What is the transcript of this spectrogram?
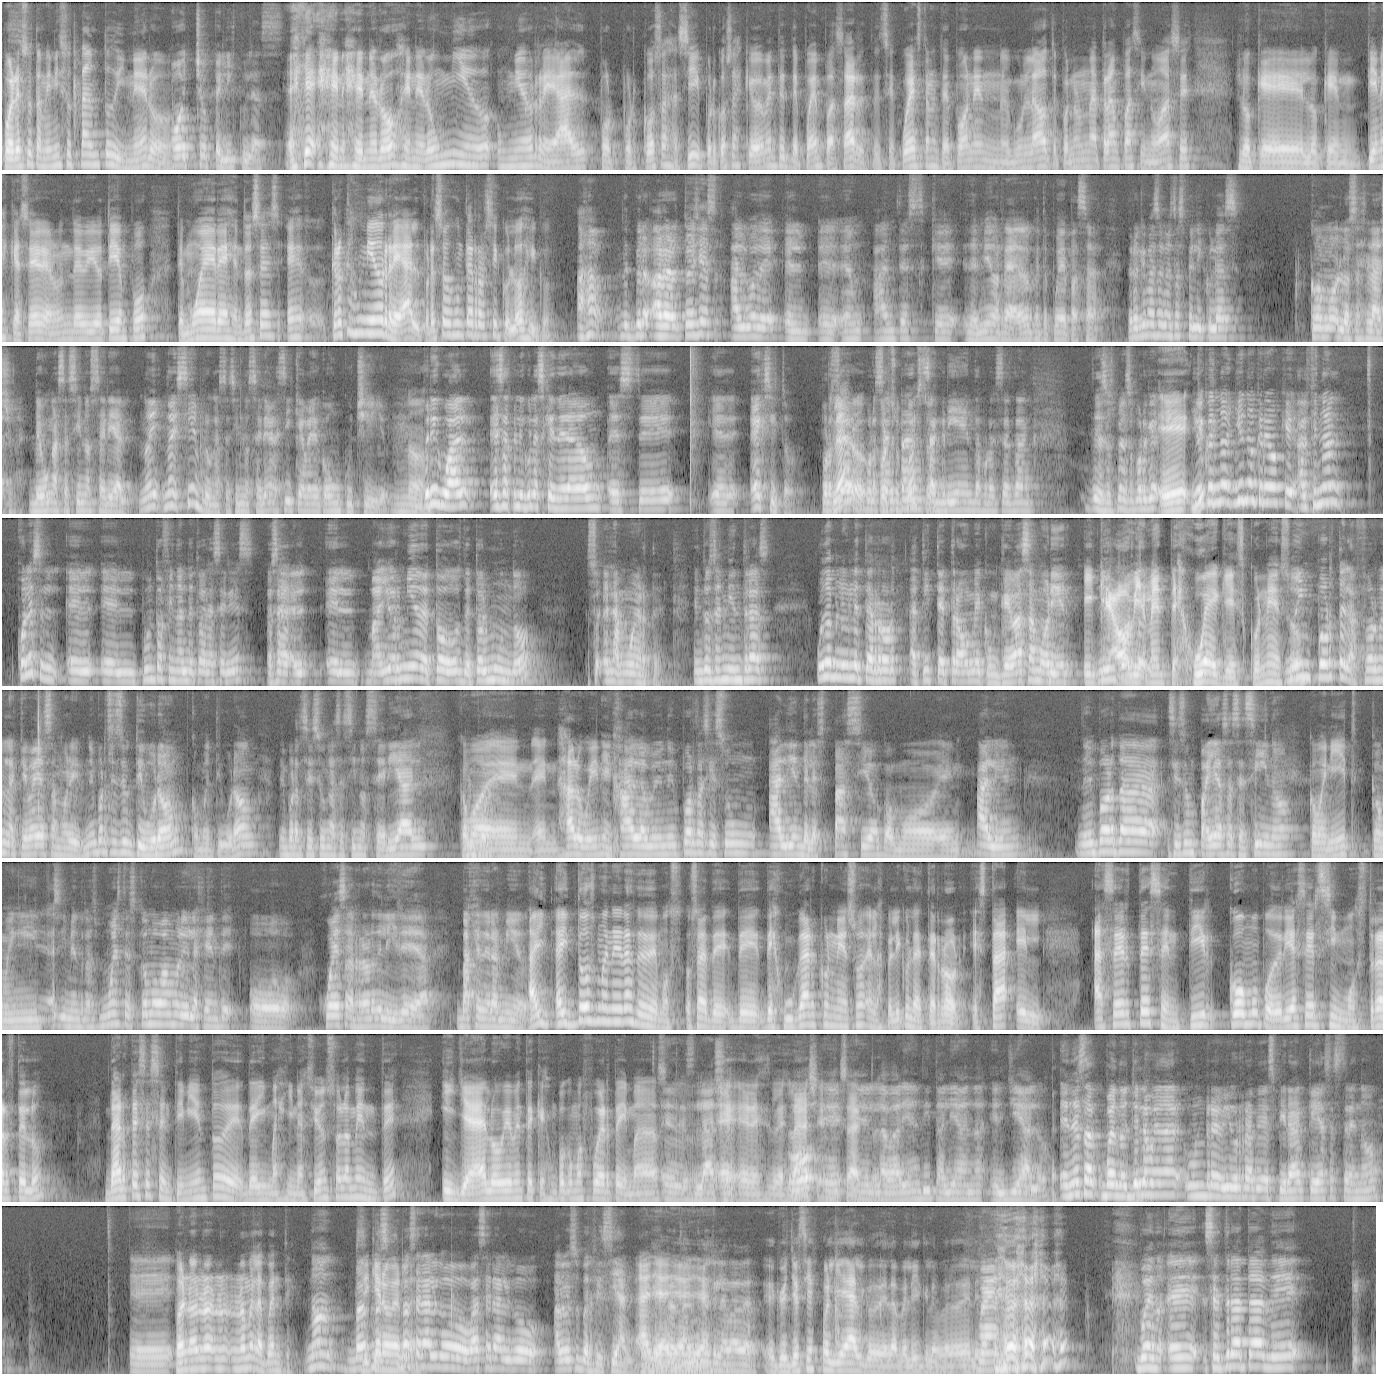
por, eso también hizo tanto dinero. ocho películas. Es que gen- generó, generó un miedo, un miedo real por, por cosas así, por cosas que obviamente te pueden pasar. Te secuestran, te ponen en algún lado, te ponen una trampa si no haces lo que, lo que tienes que hacer en un debido tiempo, te mueres. Entonces, eh, creo que es un miedo real, por eso es un terror psicológico. Ajá, pero a ver, tú decías algo de el, antes que del miedo real, algo que te puede pasar. Pero ¿qué pasa con estas películas como los slasher, de un asesino serial? No hay, no hay siempre un asesino serial así que vaya con un cuchillo. No. Pero igual, esas películas generaron este eh, éxito. Por Claro, ser, por por ser tan sangrientas, por ser tan de suspenso. Porque Eh, yo, yo- que no, yo no creo que al final... ¿Cuál es el, el- el punto final de todas las series? O sea, el, el mayor miedo de todos, de todo el mundo, es la muerte. Entonces, mientras una película de terror a ti te traume con que vas a morir... Y no que importa- obviamente juegues con eso. No importa la forma en la que vayas a morir. No importa si es un tiburón, como en Tiburón. No importa si es un asesino serial. como en, en Halloween. en Halloween, no importa si es un alien del espacio como en Alien, no importa si es un payaso asesino Como en It. como en It, y mientras muestres cómo va a morir la gente o juegues alrededor de la idea, va a generar miedo. Hay, hay dos maneras de, demos- o sea, de, de- de jugar con eso en las películas de terror. Está el hacerte sentir cómo podría ser sin mostrártelo, darte ese sentimiento de, de imaginación solamente, y ya el obviamente que es un poco más fuerte y más... el slasher. eh, el, el slasher, O, eh, exacto. eh, la variante italiana, el giallo. En esa, bueno, yo les voy a dar un review rápido de Espiral que ya se estrenó. Eh, Bueno, no, no, no me la cuente. no, va, sí va va a ser algo, va a ser algo, algo superficial. Ah, ya, Para ya, todo ya. que la va a ver. Eh, Yo sí spoileé algo de la película, pero dele. Bueno, bueno eh, se trata de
